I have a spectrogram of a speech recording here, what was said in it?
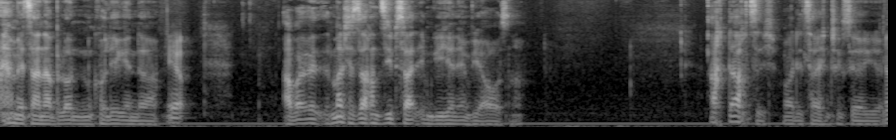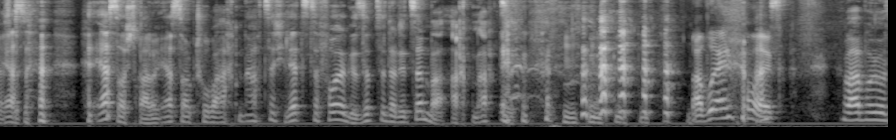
Mit seiner blonden Kollegin da. ja. Aber manche Sachen siebst halt im Gehirn irgendwie aus, ne? 88 war die Zeichentrickserie. Das Erste, Erstausstrahlung, 1. Oktober 88, letzte Folge, 17. Dezember 88. War wohl ein Volk. War wohl nur,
